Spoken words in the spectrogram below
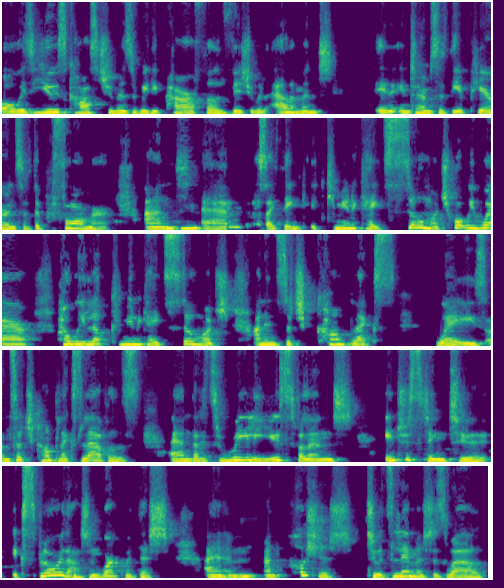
always used costume as a really powerful visual element in, in terms of the appearance of the performer. And mm-hmm. um, because i think it communicates so much what we wear how we look communicates so much and in such complex ways on such complex levels and that it's really useful. And interesting to explore that and work with it um, mm-hmm. and push it to its limit as well.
